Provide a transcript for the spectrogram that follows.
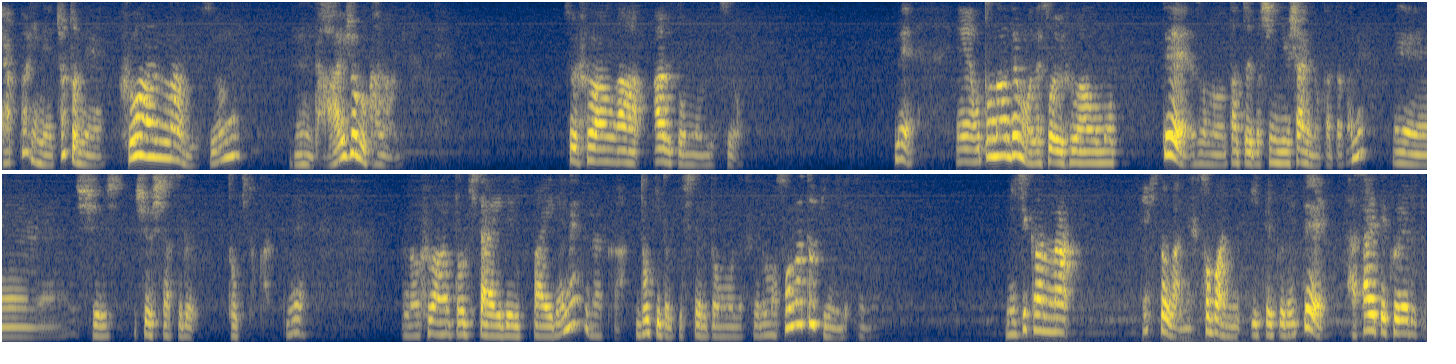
やっぱりねちょっとね不安なんですよね、うん、大丈夫かなみたいなね。そういう不安があると思うんですよ。で、えー、大人でもねそういう不安を持ってその例えば新入社員の方がね、えー、出出社する時とかってねあの不安と期待でいっぱいでねなんかドキドキしてると思うんですけどもそんな時にですね身近な人がねそばにいてくれて支えてくれると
